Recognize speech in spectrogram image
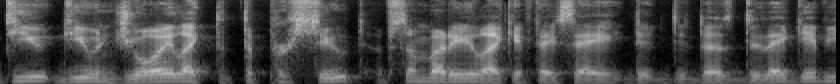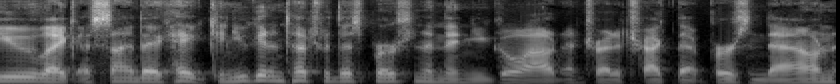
do you do you enjoy like the, the pursuit of somebody? Like if they say do, does do they give you like a sign like hey can you get in touch with this person? And then you go out and try to track that person down?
